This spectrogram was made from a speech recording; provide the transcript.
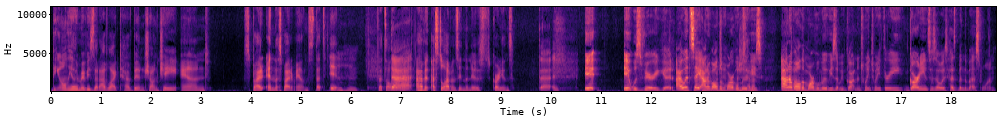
the only other movies that I've liked have been Shang Chi and Spider and the Spider Mans. That's it. hmm That's all. I've That-. I haven't. I still haven't seen the newest Guardians. that and it it was very good. I would say out of all the it. Marvel just haven't movies, out of all the Marvel movies that we've gotten in 2023, Guardians has always has been the best one.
